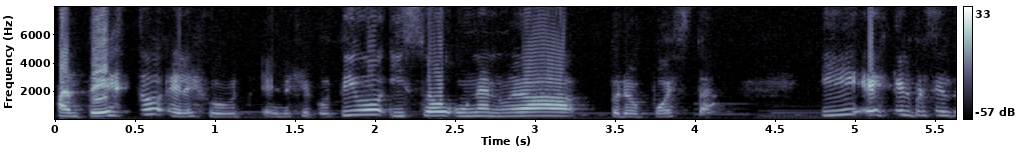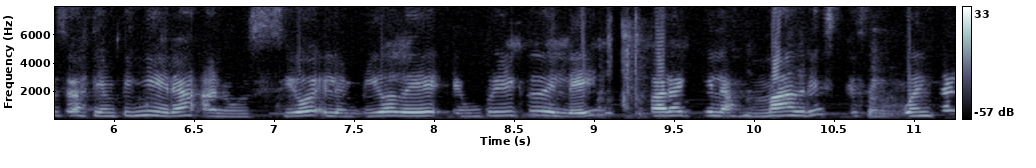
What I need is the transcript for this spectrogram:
ante esto, el, el Ejecutivo hizo una nueva propuesta y es que el presidente Sebastián Piñera anunció el envío de un proyecto de ley para que las madres que se encuentran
